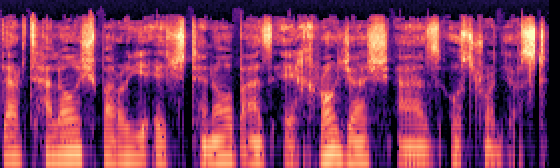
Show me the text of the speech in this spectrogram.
در تلاش برای اجتناب از اخراجش از استرالیا است.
